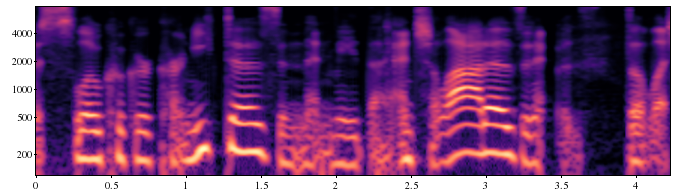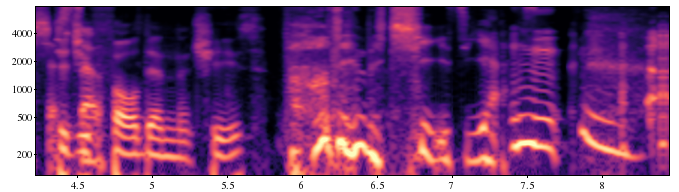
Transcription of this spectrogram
the slow cooker carnitas and then made the enchiladas and it was delicious. Did you fold in the cheese? fold in the cheese, yes.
